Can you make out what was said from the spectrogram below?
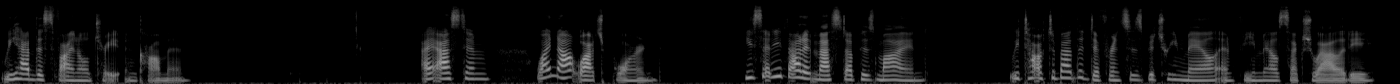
We had this final trait in common. I asked him, why not watch porn? He said he thought it messed up his mind. We talked about the differences between male and female sexuality.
